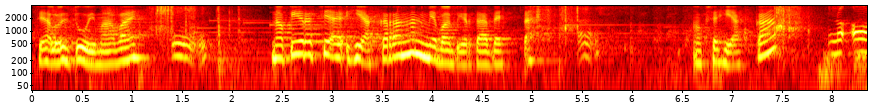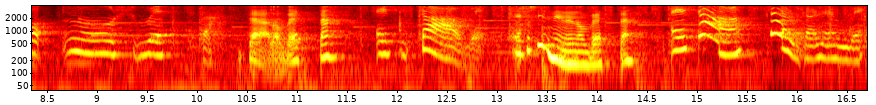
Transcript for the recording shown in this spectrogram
Siellä haluaisit uimaa vai? Mm. No piirrät siellä hiekkarannan, niin minä voin piirtää vettä. Onko se hiekkaa? No on no, vettä. Täällä on vettä. Ei tää on vettä. Eikö sininen on vettä? Ei tää on keltainen vettä.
